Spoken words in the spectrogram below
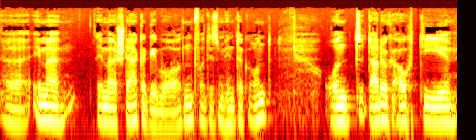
äh, immer, immer stärker geworden vor diesem Hintergrund und dadurch auch die,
